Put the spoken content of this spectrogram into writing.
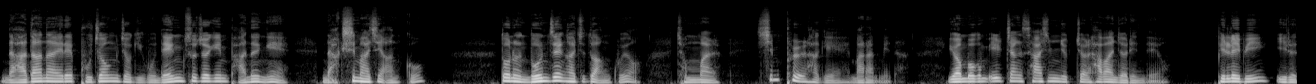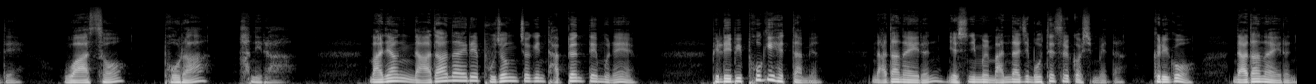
나다나엘의 부정적이고 냉소적인 반응에 낙심하지 않고 또는 논쟁하지도 않고요. 정말 심플하게 말합니다. 요한복음 1장 46절 하반절인데요. 빌립이 이르되 와서 보라 하니라. 만약 나다나엘의 부정적인 답변 때문에 빌립이 포기했다면 나다나엘은 예수님을 만나지 못했을 것입니다. 그리고 나다나엘은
